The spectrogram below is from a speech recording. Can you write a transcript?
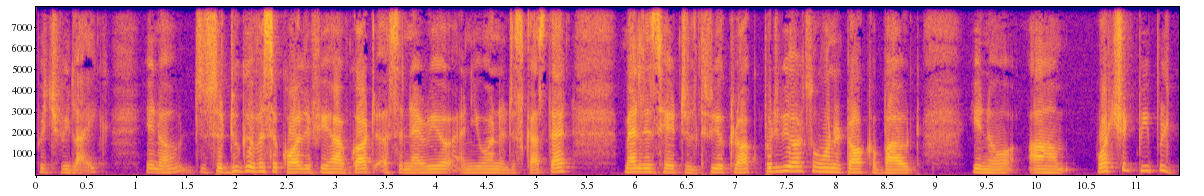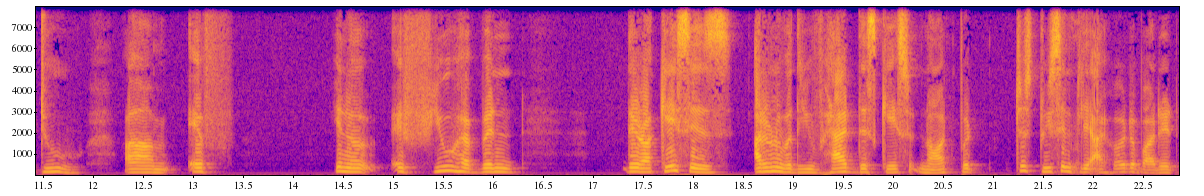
which we like. You know, so do give us a call if you have got a scenario and you want to discuss that. Mel is here till three o'clock, but we also want to talk about, you know, um, what should people do um, if, you know, if you have been there are cases i don't know whether you've had this case or not but just recently i heard about it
